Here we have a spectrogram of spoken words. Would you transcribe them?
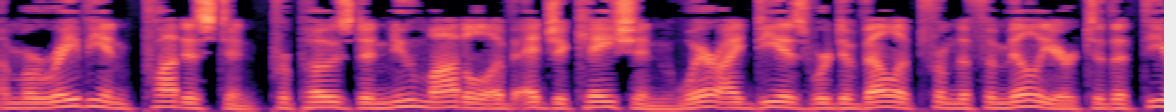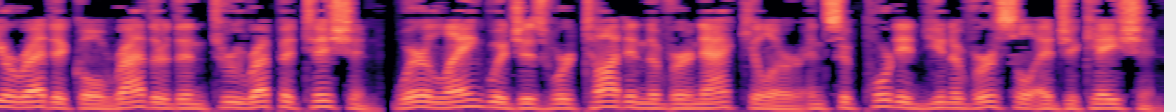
a Moravian Protestant, proposed a new model of education where ideas were developed from the familiar to the theoretical rather than through repetition, where languages were taught in the vernacular and supported universal education.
